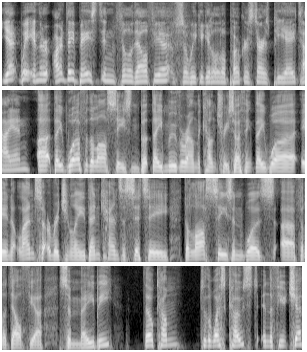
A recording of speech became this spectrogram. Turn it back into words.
Yeah, wait, and they're aren't they based in Philadelphia? So we could get a little Poker Stars PA tie-in. Uh, they were for the last season, but they move around the country. So I think they were in Atlanta originally, then Kansas City. The last season was uh, Philadelphia. So maybe they'll come to the West Coast in the future.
